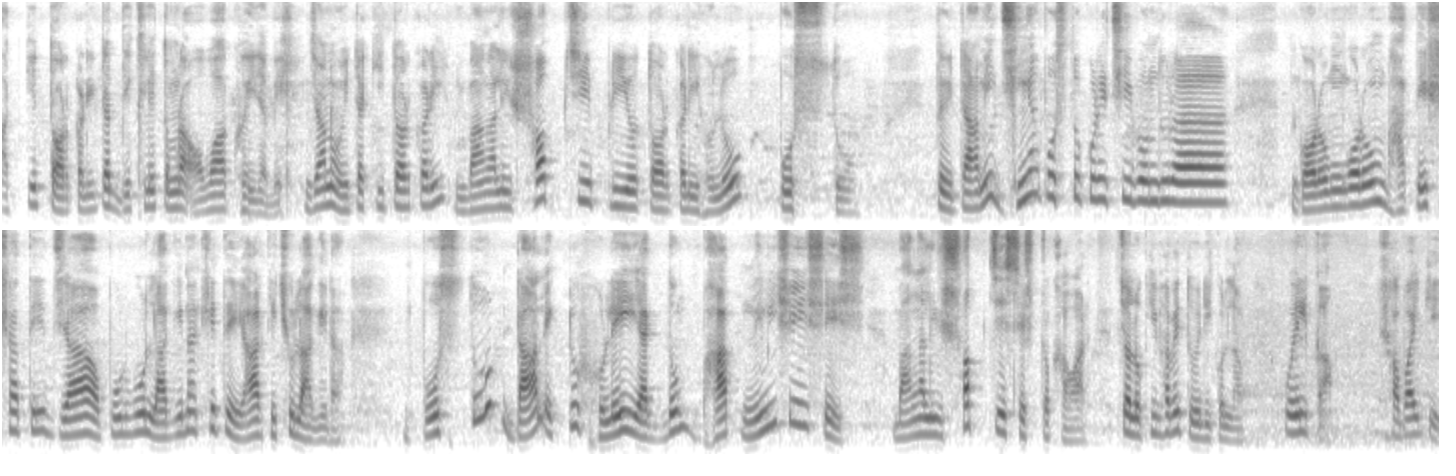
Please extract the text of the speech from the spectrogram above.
আজকের তরকারিটা দেখলে তোমরা অবাক হয়ে যাবে। জানো, এটা কি তরকারি? বাঙালির সবচেয়ে প্রিয় তরকারি হলো পোস্ত। তো এটা আমি ঝিঙা পোস্ত করেছি, বন্ধুরা। গরম গরম ভাতের সাথে যা অপূর্ব লাগে না খেতে, আর কিছু লাগে না। পোস্ত, ডাল একটু হলেই একদম, ভাত নিমিষেই শেষ, বাঙালির সবচেয়ে শ্রেষ্ঠ খাবার। চলো, কীভাবে তৈরি করলাম? ওয়েলকাম সবাইকে।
